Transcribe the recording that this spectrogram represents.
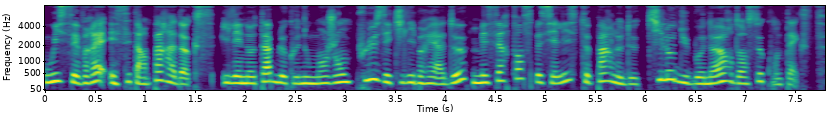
Oui, c'est vrai, et c'est un paradoxe. Il est notable que nous mangeons plus équilibré à deux, mais certains spécialistes parlent de kilos du bonheur dans ce contexte.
